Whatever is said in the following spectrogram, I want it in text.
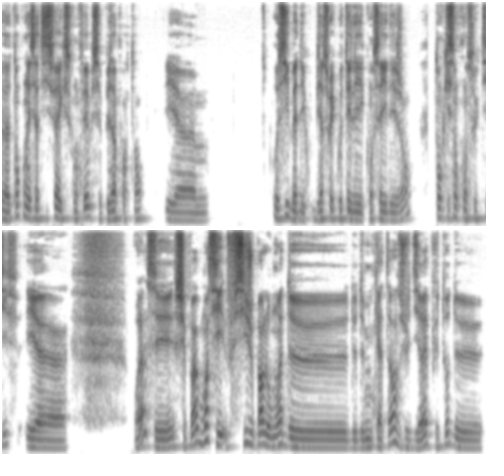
Euh, tant qu'on est satisfait avec ce qu'on fait, c'est le plus important. Et euh, aussi, bah, bien sûr, écouter les conseils des gens, tant qu'ils sont constructifs. Et voilà, c'est, je sais pas, moi, si, si je parle au mois de, de 2014, je dirais plutôt de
